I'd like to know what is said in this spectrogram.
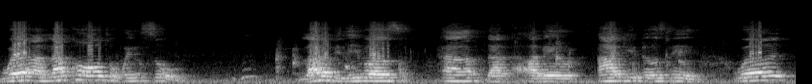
well, I'm not called to win souls. A lot of believers have that, I mean, argue those things. Well,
